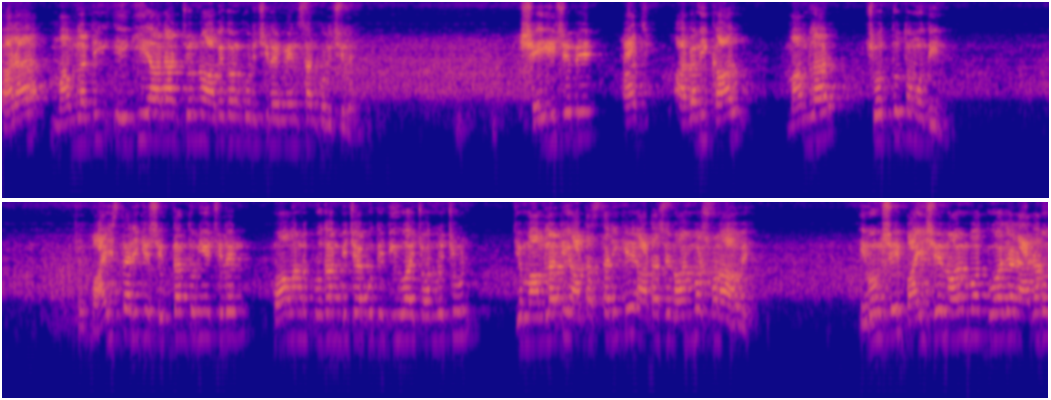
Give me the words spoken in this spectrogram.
তারা মামলাটি এগিয়ে আনার জন্য আবেদন করেছিলেন, মেনশন করেছিলেন। সেই হিসেবে আজ আগামীকাল মামলার চোদ্দতম দিন। তো বাইশ তারিখে সিদ্ধান্ত নিয়েছিলেন মহামান্য প্রধান বিচারপতি ডিওয়াই চন্দ্রচূড় যে মামলাটি আঠাশ তারিখে আঠাশে নভেম্বর শোনা হবে। এবং সেই বাইশে নভেম্বর দু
